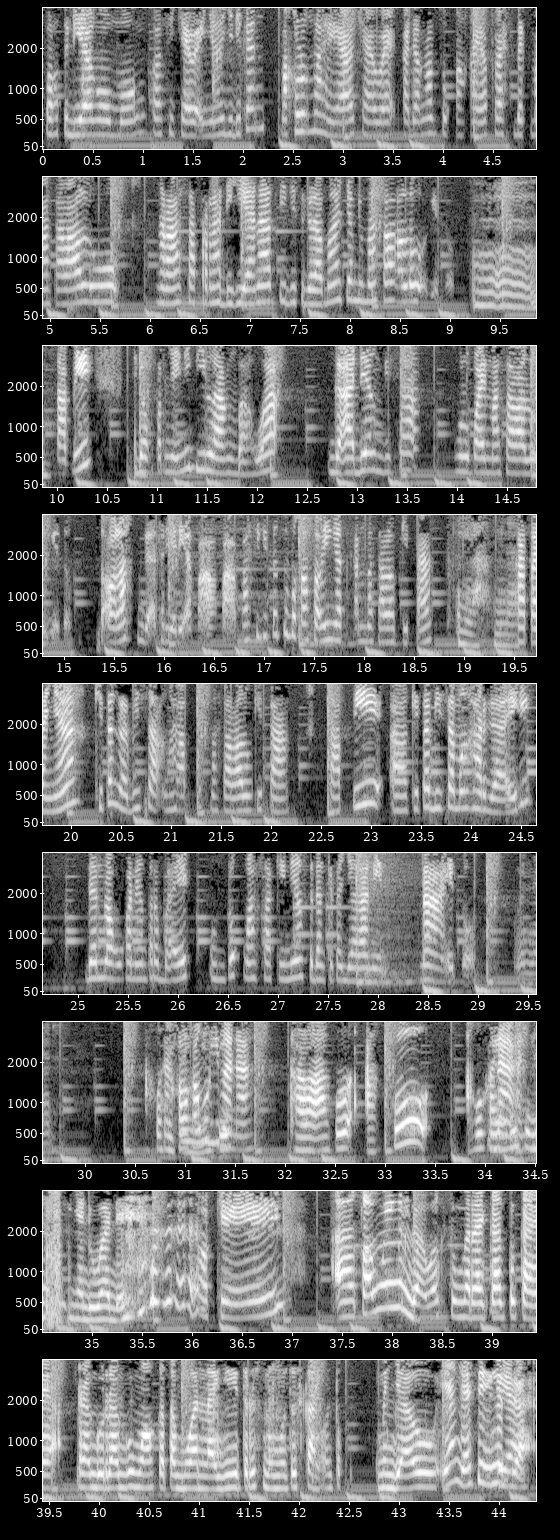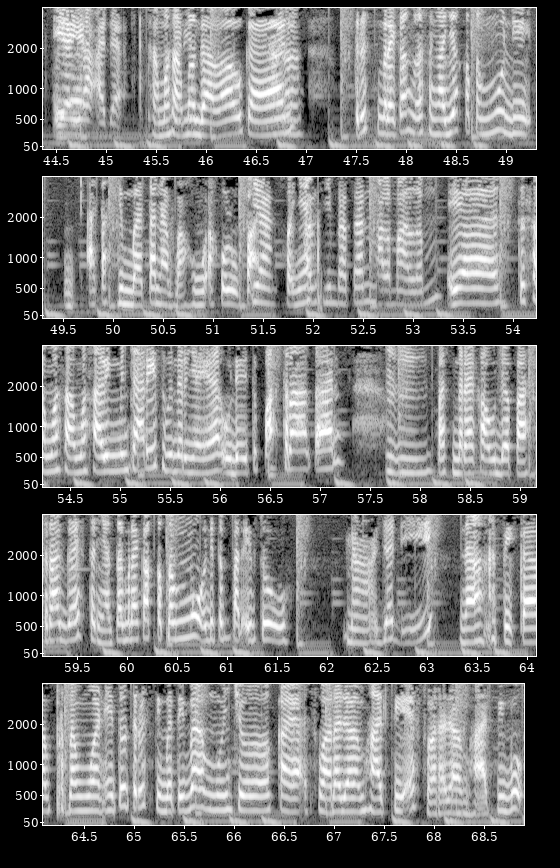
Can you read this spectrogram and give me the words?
waktu dia ngomong ke si ceweknya jadi kan maklum lah ya cewek kadang kan suka kayak flashback masa lalu ngerasa pernah dihianati di segala macam di masa lalu gitu. Hmm, tapi si dokternya ini bilang bahwa nggak ada yang bisa ngelupain masa lalu gitu. Seolah nggak terjadi apa-apa. Pasti kita tuh bakal selalu ingat kan masa lalu kita. Iya benar. Katanya kita nggak bisa menghapus masa lalu kita. Tapi uh, kita bisa menghargai dan melakukan yang terbaik untuk masa kini yang sedang kita jalanin. Nah itu. Benar. Aku nah kalau kamu sih. gimana? Kalau aku aku aku kayaknya Nah. cuma punya dua deh. Oke Eh, kamu ingat nggak waktu mereka tuh kayak ragu-ragu mau ketemuan lagi terus memutuskan untuk menjauh? Ya nggak sih? Inget iya nggak? iya iya. ada. Sama-sama galau kan? Ah. terus mereka nggak sengaja ketemu di atas jembatan apa? Aku lupa. Iya, pokoknya habis jembatan malam-malam. Ya terus sama-sama saling mencari sebenarnya ya. Udah itu pasrah kan? Mm-mm. pas mereka udah pasrah guys ternyata mereka ketemu di tempat itu nah jadi nah ketika pertemuan itu terus tiba-tiba muncul kayak suara dalam hati. Eh suara dalam hati bu.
